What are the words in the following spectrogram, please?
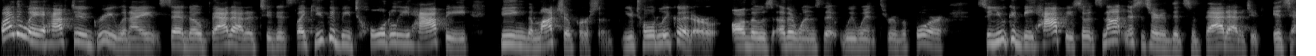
by the way, I have to agree. When I said no bad attitude, it's like you could be totally happy being the macho person. You totally could, or all those other ones that we went through before. So you could be happy. So it's not necessarily that it's a bad attitude. It's a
